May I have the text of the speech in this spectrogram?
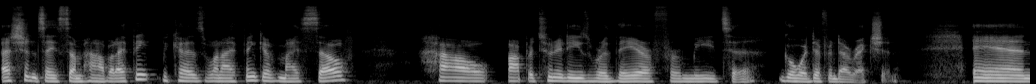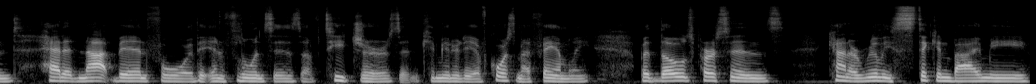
I shouldn't say somehow, but I think because when I think of myself, how opportunities were there for me to go a different direction. And had it not been for the influences of teachers and community, of course, my family, but those persons kind of really sticking by me,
